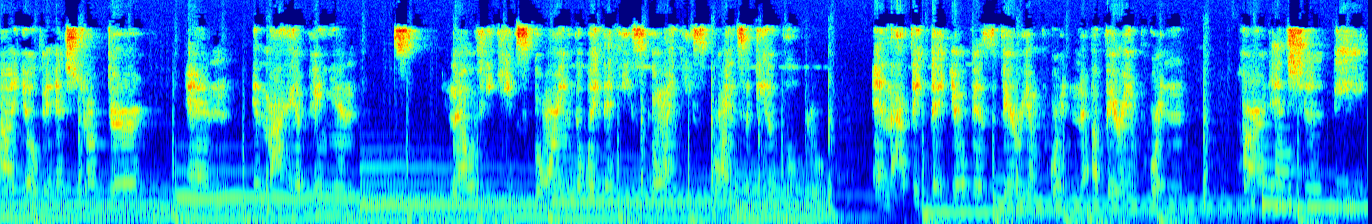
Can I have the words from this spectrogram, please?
a yoga instructor, and in my opinion, you know, if he keeps going the way that he's going, he's going to be a guru. And I think that yoga is very important, a very important part, and should be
